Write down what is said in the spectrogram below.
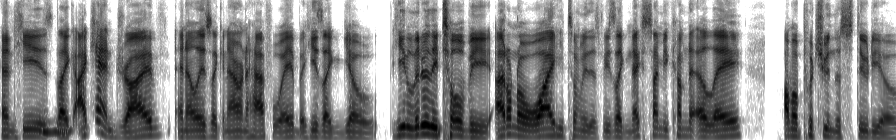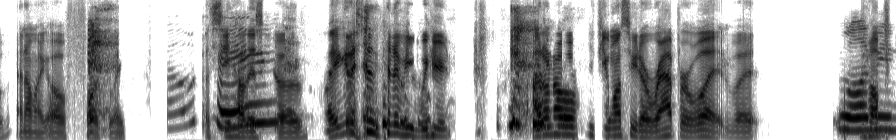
And he's Mhm. like I can't drive and LA's like an hour and a half away, but he's like, "Yo, he literally told me, I don't know why he told me this, but he's like next time you come to LA, I'm to put you in the studio." And I'm like, "Oh fuck, like let's see how this goes." Like this is to be weird. I don't know if he wants me to rap or what, but Well, I mean,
